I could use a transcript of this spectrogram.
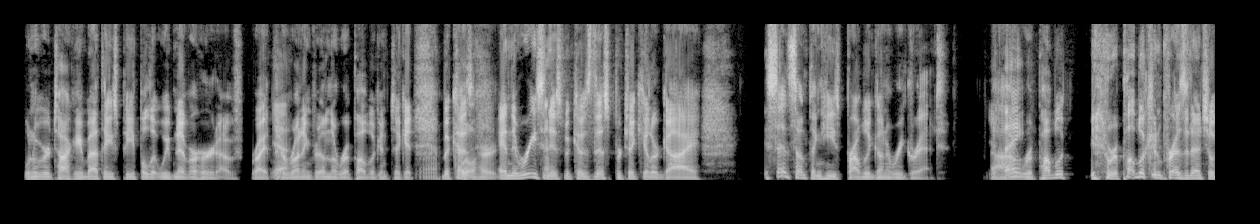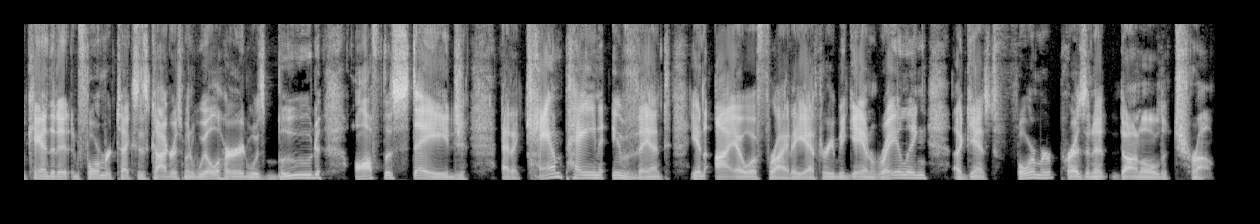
when we were talking about these people that we've never heard of, right? That Yeah. are running on the Republican ticket. Yeah, Because, and the reason is because this particular guy said something he's probably going to regret. Uh. Republic, Republican presidential candidate and former Texas Congressman Will Hurd was booed off the stage at a campaign event in Iowa Friday after he began railing against former President Donald Trump.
